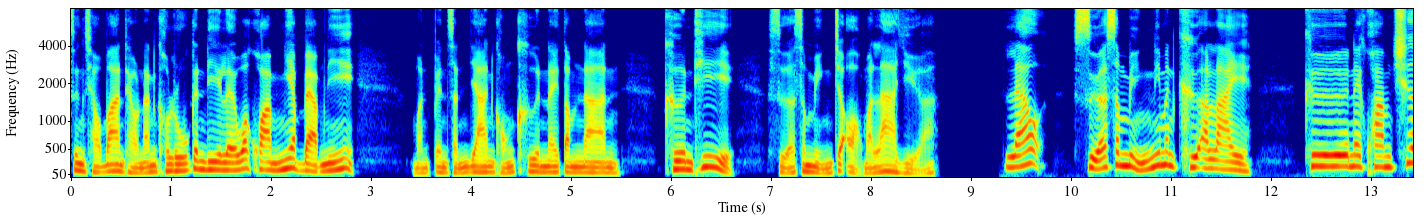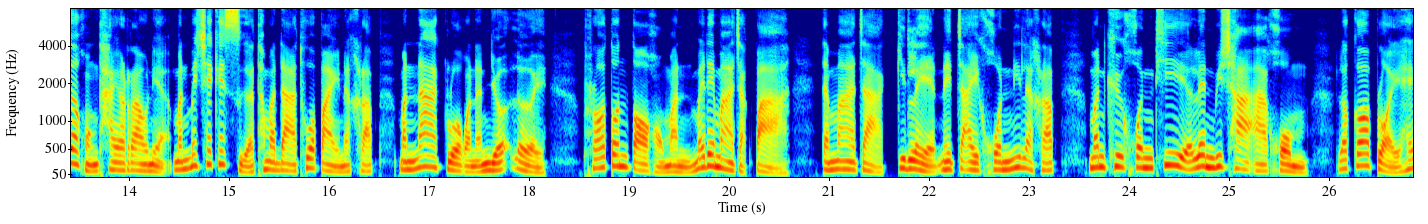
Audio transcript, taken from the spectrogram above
ซึ่งชาวบ้านแถวนั้นเขารู้กันดีเลยว่าความเงียบแบบนี้ มันเป็นสัญญาณของคืนในตำนาน คืนที่เสือสมิงจะออกมาล่าเหยื่อ แล้วเสือสมิงนี่มันคืออะไร คือในความเชื่อของไทยเราเนี่ยมันไม่ใช่แค่เสือธรรมดาทั่วไปนะครับ มันน่ากลัวกว่านั้นเยอะเลย เพราะต้นตอของมันไม่ได้มาจากป่า แต่มาจากกิเลสในใจคนนี่แหละครับ มันคือคนที่เล่นวิชาอาคม แล้วก็ปล่อยให้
